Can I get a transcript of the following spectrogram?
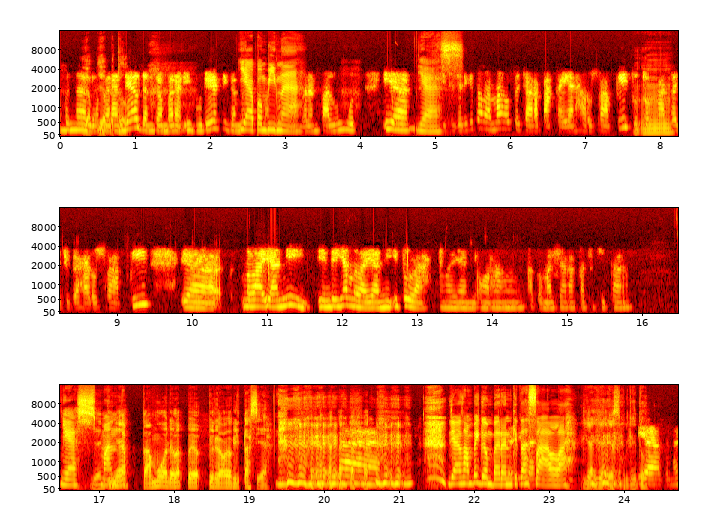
benar yap, gambaran betul. Del dan gambaran Ibu Devi gambaran Iya, Pak pembina. Gambaran Pak Luhut iya gitu. Yes. Jadi kita memang secara pakaian harus rapi, tutur Mm. kata juga harus rapi, ya melayani intinya melayani itulah melayani orang atau masyarakat sekitar. Yes, Ya, intinya mantep. tamu adalah pe- prioritas ya. Nah, Jangan sampai gambaran kita salah. Iya, iya, ya, seperti itu. iya benar.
